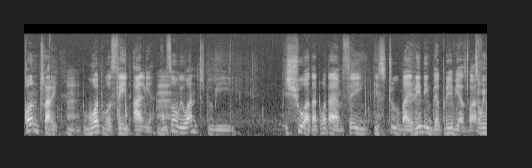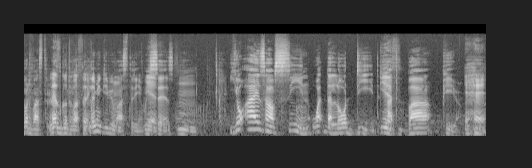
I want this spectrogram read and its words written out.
contrary Mm. to what was said earlier. And Mm. so we want to be sure that what I am saying is true by reading the previous verse. So we go to verse 3. Let's go to verse 3. Let, let me give you verse 3, which Yes. says, Mm. Your eyes have seen what the Lord did Yes. at Baal Peor. Ehe.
